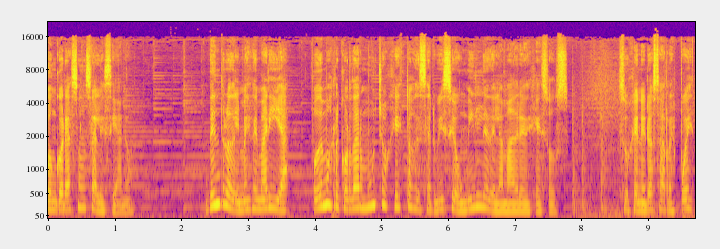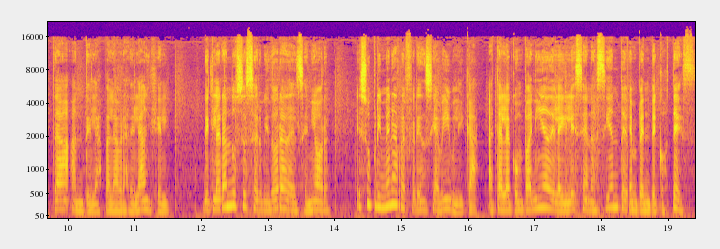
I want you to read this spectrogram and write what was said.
Con corazón salesiano. Dentro del mes de María podemos recordar muchos gestos de servicio humilde de la Madre de Jesús. Su generosa respuesta ante las palabras del ángel, declarándose servidora del Señor, es su primera referencia bíblica hasta la compañía de la iglesia naciente en Pentecostés,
